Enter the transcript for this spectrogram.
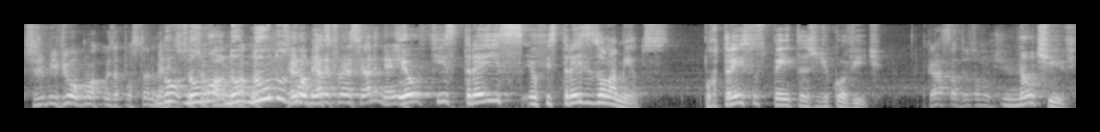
Você me viu alguma coisa postando minha no, no, no, Num dos eu momentos. Eu não quero influenciar ninguém. Eu fiz três, eu fiz três isolamentos por três suspeitas de Covid. Graças a Deus eu não tive. Não tive.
